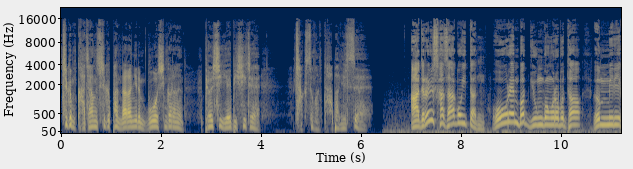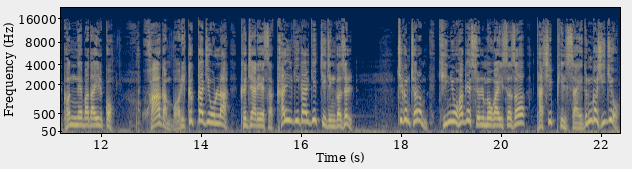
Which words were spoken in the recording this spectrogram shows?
지금 가장 시급한 나란 일은 무엇인가라는 별시 예비 시제에 작성한 답안일세. 아들을 사사하고 있던 오랜 벗 윤공으로부터 은밀히 건네받아 읽고 화가 머리끝까지 올라 그 자리에서 갈기갈기 찢은 것을 지금처럼 기묘하게 쓸모가 있어서 다시 필사해 둔 것이지요.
